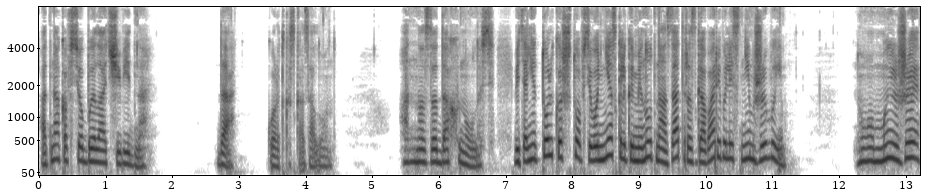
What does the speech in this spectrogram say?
Однако все было очевидно. «Да», — коротко сказал он. Анна задохнулась, ведь они только что, всего несколько минут назад, разговаривали с ним живым. «Но мы же...»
